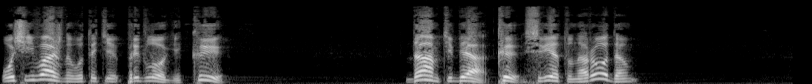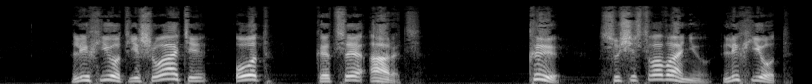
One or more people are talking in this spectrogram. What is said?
Очень важны вот эти предлоги. К. Дам тебя к свету народам. Лихьет Ешуати от КЦ Арец. К существованию лихьет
